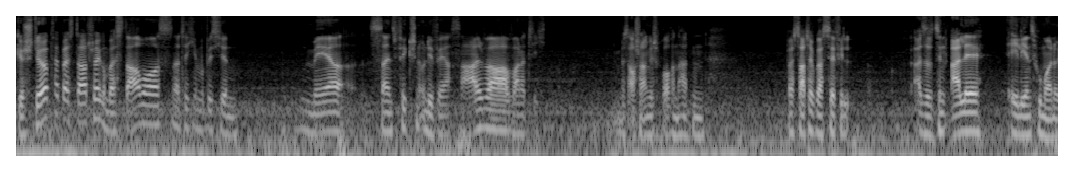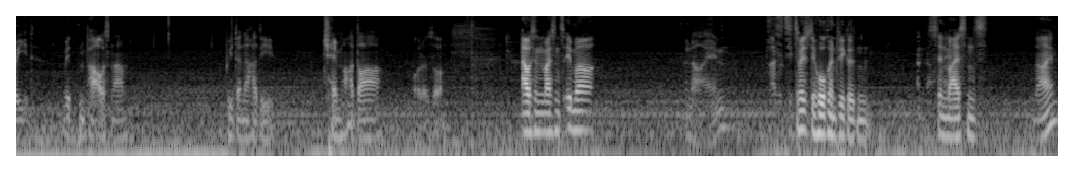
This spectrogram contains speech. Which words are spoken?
gestört hat bei Star Trek und bei Star Wars natürlich immer ein bisschen mehr Science-Fiction universal war, war natürlich, wie wir es auch schon angesprochen hatten, bei Star Trek war es sehr viel, also sind alle Aliens humanoid, mit ein paar Ausnahmen. Wie dann nachher die Jem'Hadar oder so. Aber es sind meistens immer, Nein. also zumindest die hochentwickelten. Sind meistens, nein,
